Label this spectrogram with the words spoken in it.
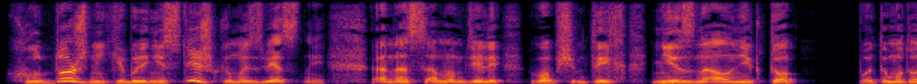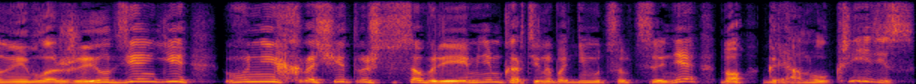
Художники были не слишком известные, а на самом деле, в общем-то, их не знал никто. Потому-то он и вложил деньги в них, рассчитывая, что со временем картины поднимутся в цене, но грянул кризис.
